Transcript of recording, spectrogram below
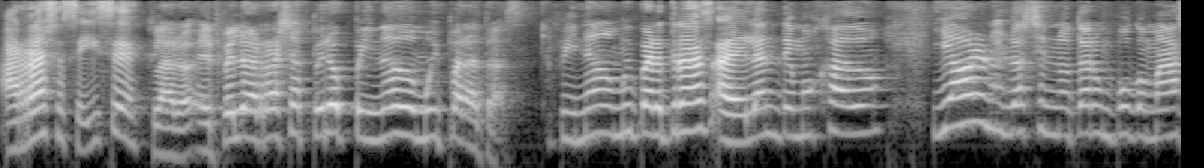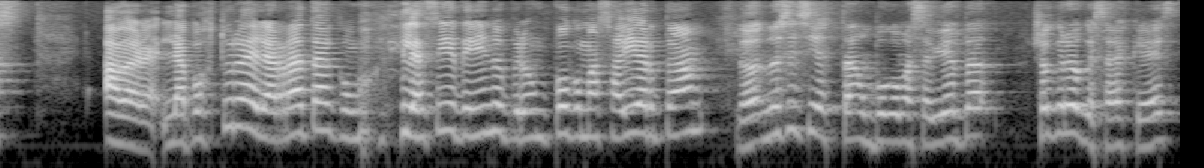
a raya se dice, Claro, el pelo de rayas, pero peinado muy para atrás. peinado muy para atrás, adelante mojado, y ahora nos lo hacen notar un poco más. A ver, la postura de la rata como que la sigue teniendo, pero un poco más abierta. No, no sé si está un poco más abierta. Yo creo que sabes qué es.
